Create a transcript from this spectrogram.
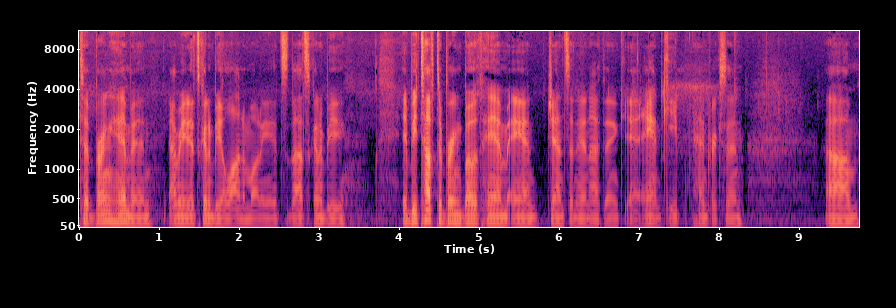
to bring him in. I mean, it's going to be a lot of money. It's that's going to be. It'd be tough to bring both him and Jensen in. I think, and keep Hendricks in. Um,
